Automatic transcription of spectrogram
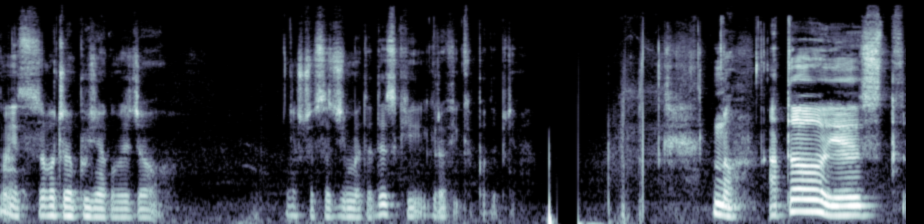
No nic, zobaczymy później, jak będzie działał. Jeszcze wsadzimy te dyski i grafikę podepniemy. No, a to jest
